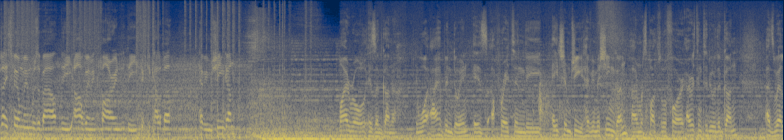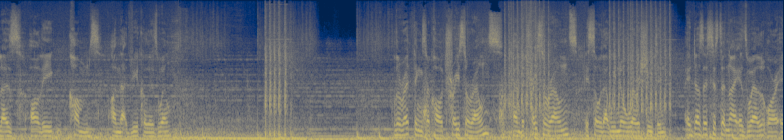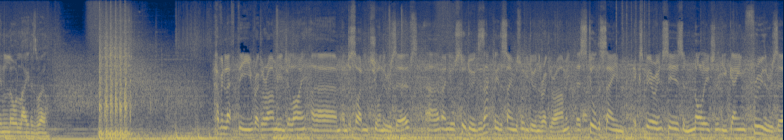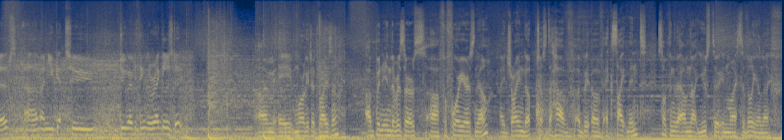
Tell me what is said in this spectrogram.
today's filming was about the RWMIK firing the 50 caliber heavy machine gun. My role is a gunner. What I have been doing is operating the HMG heavy machine gun. I'm responsible for everything to do with the gun, as well as all the comms on that vehicle as well. The red things are called tracer rounds, and the tracer rounds is so that we know where we're shooting. It does assist at night as well, or in low light as well. Having left the regular army in July um, and deciding to join the reserves, um, and you'll still do exactly the same as what you do in the regular army. There's still the same experiences and knowledge that you gain through the reserves, uh, and you get to do everything the regulars do. I'm a mortgage advisor. I've been in the reserves uh, for four years now. I joined up just to have a bit of excitement, something that I'm not used to in my civilian life.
